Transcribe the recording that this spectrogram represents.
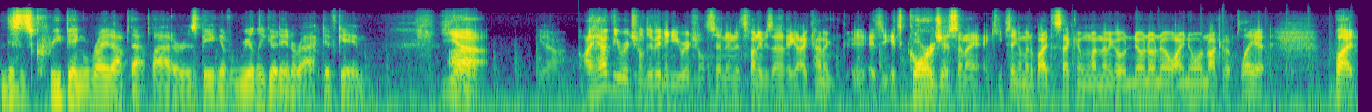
this is creeping right up that ladder as being a really good interactive game. Yeah, uh, yeah. I have the original Divinity Original Sin, and it's funny because I, I kind of it's, it's gorgeous, and I, I keep saying I'm going to buy the second one, then I go, no, no, no, I know I'm not going to play it, but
